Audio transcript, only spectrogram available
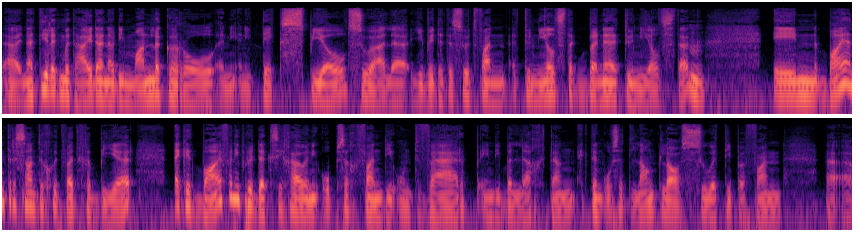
uh, natuurlik moet hy dan nou die manlike rol in die, in die teks speel so hulle jy weet dit is 'n soort van 'n toneelstuk binne 'n toneelstuk mm en baie interessante goed wat gebeur. Ek het baie van die produksie gehou in die opsig van die ontwerp en die beligting. Ek dink ons het lanklaas so 'n tipe van uh,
